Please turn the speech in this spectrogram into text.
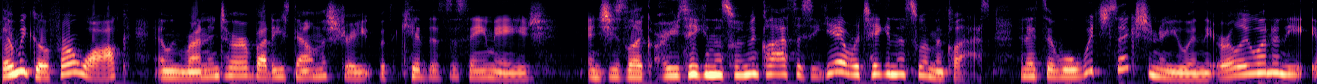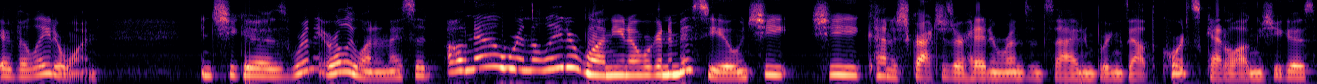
Then we go for a walk and we run into our buddies down the street with a kid that's the same age. And she's like, Are you taking the swimming class? I said, Yeah, we're taking the swimming class. And I said, Well, which section are you in, the early one or the, or the later one? And she goes, "We're in the early one." And I said, "Oh no, we're in the later one. You know, we're going to miss you." And she she kind of scratches her head and runs inside and brings out the course catalog and she goes,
